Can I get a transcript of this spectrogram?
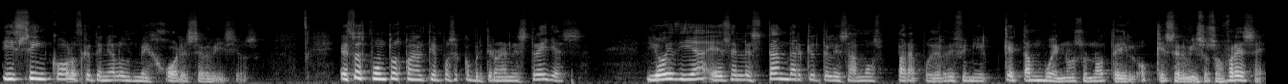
y 5 los que tenían los mejores servicios. Estos puntos con el tiempo se convirtieron en estrellas. Y hoy día es el estándar que utilizamos para poder definir qué tan bueno es un hotel o qué servicios ofrece,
